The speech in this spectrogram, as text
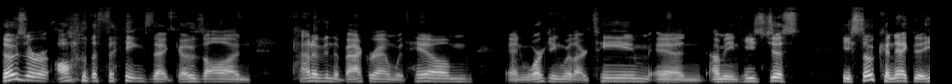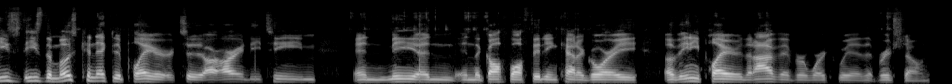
those are all of the things that goes on kind of in the background with him and working with our team. And I mean, he's just he's so connected. He's he's the most connected player to our R and D team and me and in the golf ball fitting category of any player that I've ever worked with at Bridgestone.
